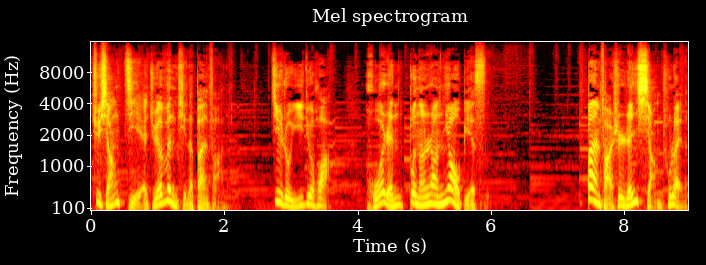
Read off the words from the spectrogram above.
去想解决问题的办法的。记住一句话：活人不能让尿憋死。办法是人想出来的，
